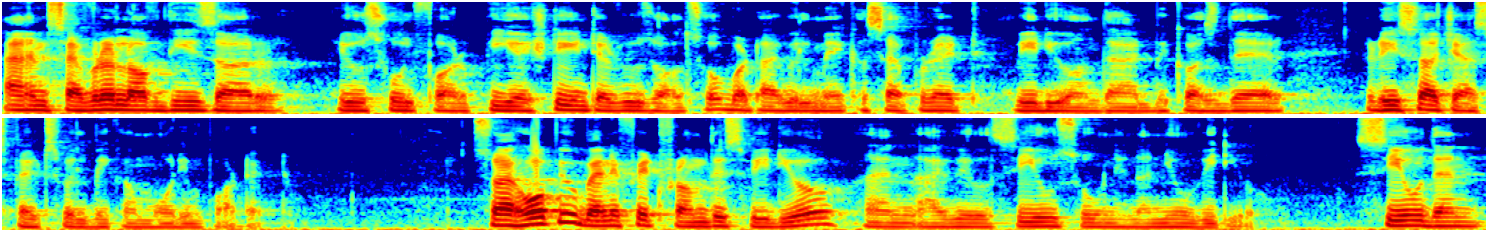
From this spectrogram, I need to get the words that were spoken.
and several of these are useful for PhD interviews also but I will make a separate video on that because their research aspects will become more important. So I hope you benefit from this video and I will see you soon in a new video. See you then.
